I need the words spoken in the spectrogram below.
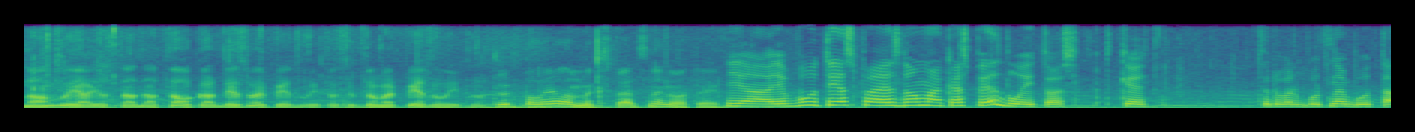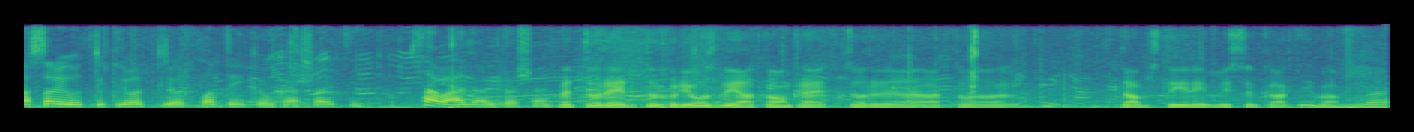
Un Anglijā jūs tādā talkā diez vai piedalītos, ja tomēr piedalītos. Tur pa lielam nekas tāds nenotiek. Jā, ja būtu iespēja, es domāju, ka es piedalītos. Tikai tur varbūt nebūtu tā sajūta tik ļoti, ļoti patīkama kā šeit. Savādāk droši vien. Bet tur, ir, tur kur jūs bijāt konkrēti, tur eh, ar to dabas tīrību viss ir kārtībā? Nē.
